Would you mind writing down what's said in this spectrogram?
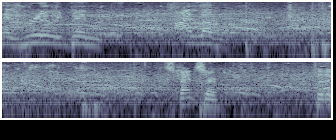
has really been high level. Spencer to the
